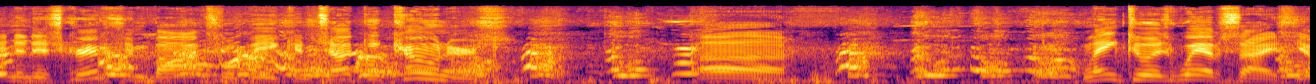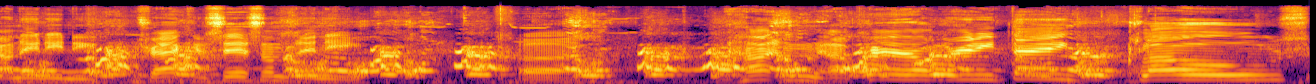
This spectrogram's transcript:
in the description box will be Kentucky Cooners. Uh, link to his website y'all need any tracking systems, any uh, hunting apparel or anything, clothes,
